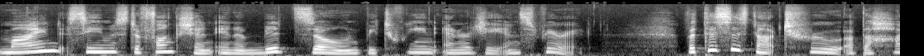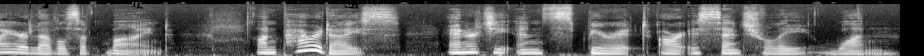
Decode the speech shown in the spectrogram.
mind seems to function in a mid zone between energy and spirit. But this is not true of the higher levels of mind. On paradise, energy and spirit are essentially one.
